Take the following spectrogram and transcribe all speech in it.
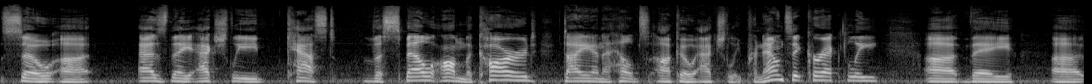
So uh, as they actually cast the spell on the card, Diana helps Akko actually pronounce it correctly. Uh, they uh,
